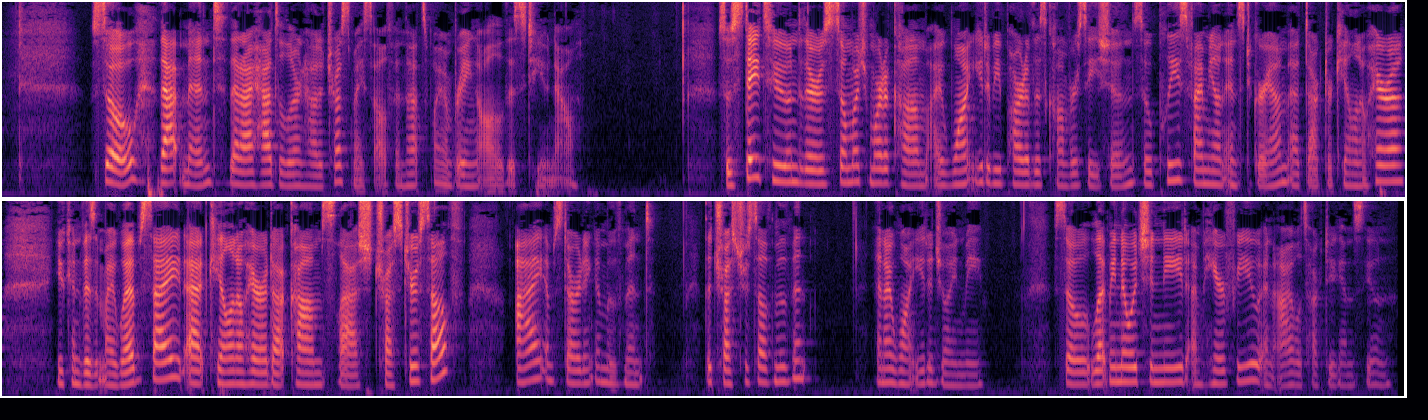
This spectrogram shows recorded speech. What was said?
So that meant that I had to learn how to trust myself. And that's why I'm bringing all of this to you now. So stay tuned. There is so much more to come. I want you to be part of this conversation. So please find me on Instagram at Dr. Kaylin O'Hara. You can visit my website at kaylinohara.com slash trust yourself. I am starting a movement, the Trust Yourself movement, and I want you to join me. So let me know what you need. I'm here for you, and I will talk to you again soon.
